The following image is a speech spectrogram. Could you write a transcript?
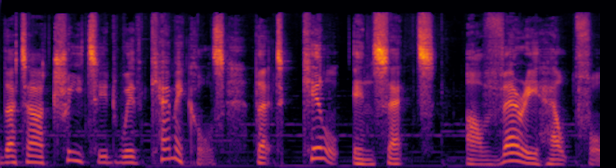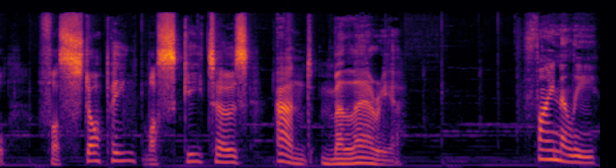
that are treated with chemicals that kill insects are very helpful for stopping mosquitoes and malaria. Finally,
